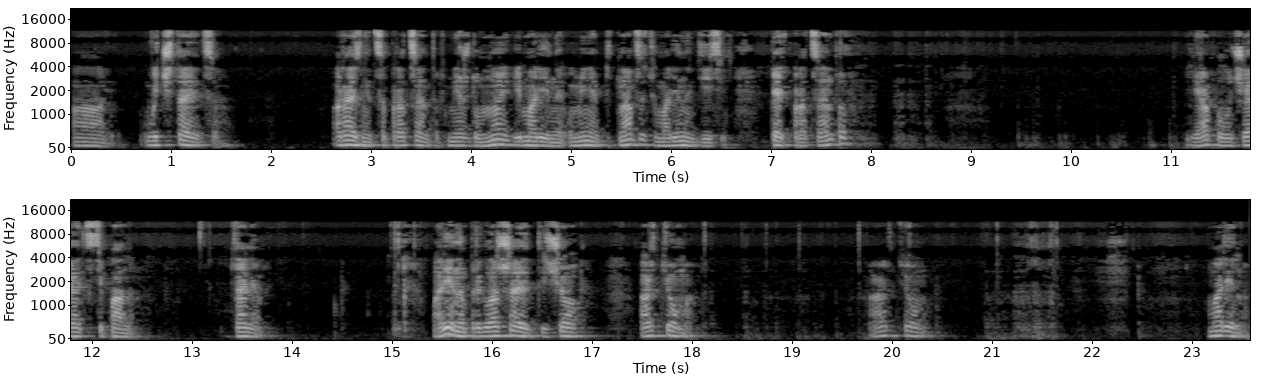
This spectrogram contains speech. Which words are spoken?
а, вычитается разница процентов между мной и Мариной. У меня 15, у Марины 10. 5 процентов я получаю от Степана. Далее. Марина приглашает еще Артема. Артем. Марина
